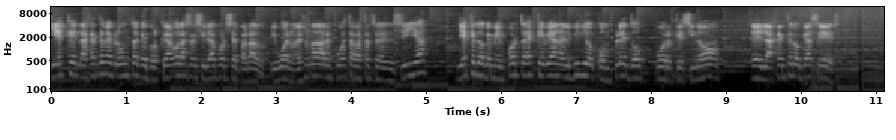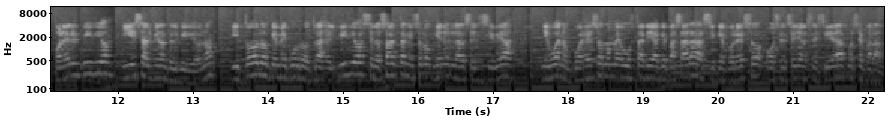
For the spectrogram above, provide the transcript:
Y es que la gente me pregunta que por qué hago la sensibilidad por separado. Y bueno, es una respuesta bastante sencilla. Y es que lo que me importa es que vean el vídeo completo. Porque si no, eh, la gente lo que hace es poner el vídeo y irse al final del vídeo, ¿no? Y todo lo que me curro tras el vídeo se lo saltan y solo quieren la sensibilidad. Y bueno, pues eso no me gustaría que pasara, así que por eso os enseño la sensibilidad por separado.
